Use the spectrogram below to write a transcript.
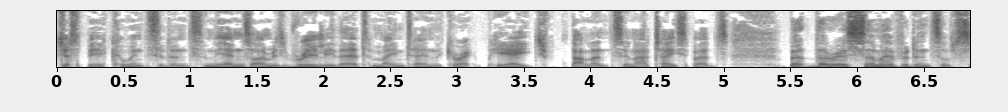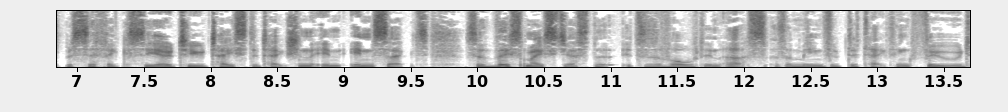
just be a coincidence and the enzyme is really there to maintain the correct pH balance in our taste buds. But there is some evidence of specific CO2 taste detection in insects, so this may suggest that it has evolved in us as a means of detecting food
